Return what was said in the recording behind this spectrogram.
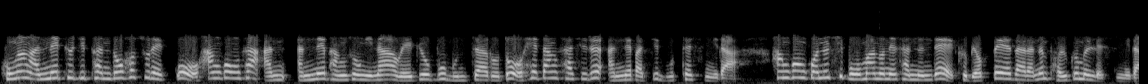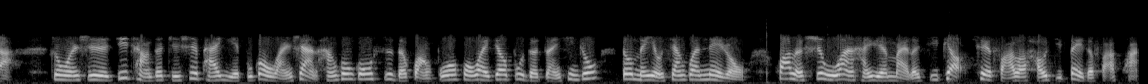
공항안내표지판도허술했고항공사안안내방송이나외교부문자로도해당사실을안내받지못했습니다 항공권을 15만 원에 샀는데 그 몇 배에 달하는 벌금을 냈습니다. 中文是机场的指示牌也不够完善，航空公司的广播或外交部的短信中都没有相关内容。花了十五万韩元买了机票，却罚了好几倍的罚款。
